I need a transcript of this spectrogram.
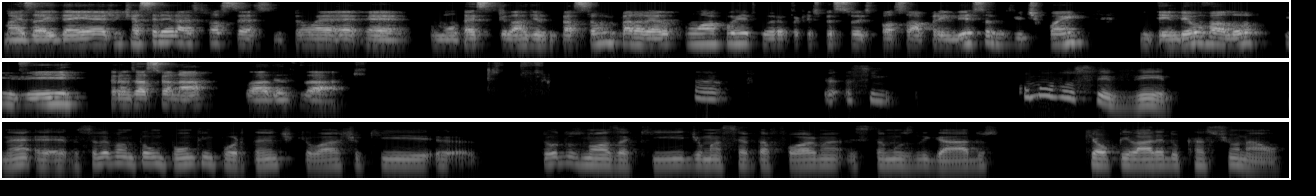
Mas a ideia é a gente acelerar esse processo. Então, é, é, é montar esse pilar de educação em paralelo com a corretora, para que as pessoas possam aprender sobre Bitcoin, entender o valor e vir transacionar lá dentro da ARC. Ah, assim, como você vê, né? é, você levantou um ponto importante que eu acho que eh, todos nós aqui, de uma certa forma, estamos ligados, que é o pilar educacional.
